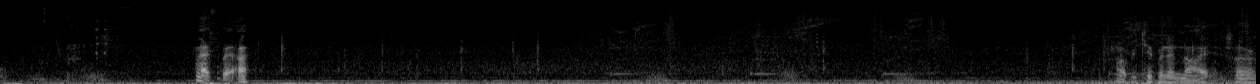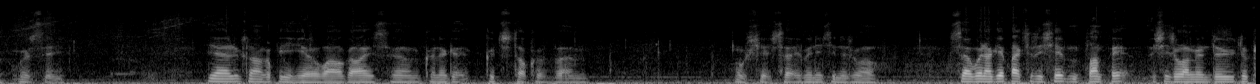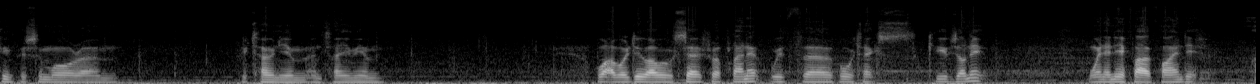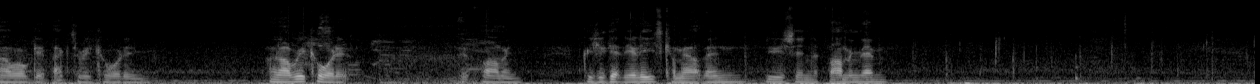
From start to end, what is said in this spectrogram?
That's better. Might be tipping at night, so we'll see. Yeah, looks like I'll be here a while, guys. I'm gonna get good stock of. Um, oh shit, 30 minutes in as well. So when I get back to the ship and plump it, this is all I'm going to do. Looking for some more um, plutonium and thamium. What I will do, I will search for a planet with uh, vortex cubes on it. When and if I find it, I will get back to recording. And I'll record it at farming. Because you get the elites come out then, using the farming them.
